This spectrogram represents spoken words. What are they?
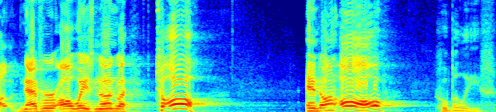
uh, never, always, none, to all. And on all, who believe.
